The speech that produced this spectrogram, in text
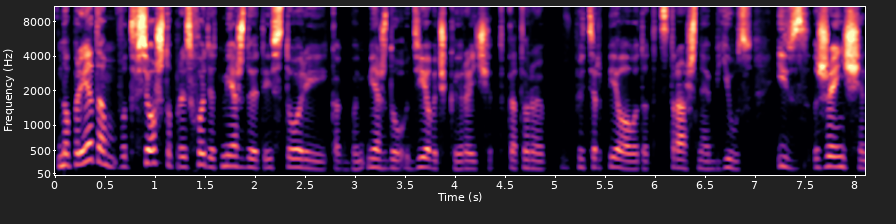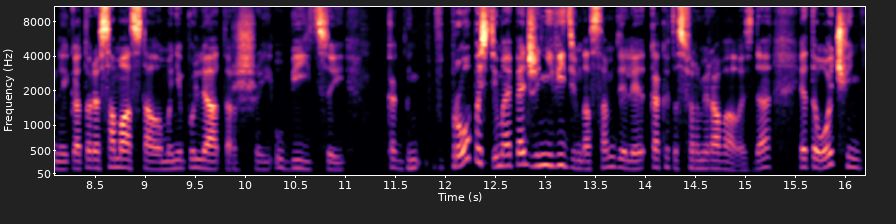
Но при этом вот все, что происходит между этой историей, как бы между девочкой Рэчет, которая претерпела вот этот страшный абьюз, и женщиной, которая сама стала манипуляторшей, убийцей, как бы пропасть, и мы, опять же, не видим, на самом деле, как это сформировалось, да. Это очень,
